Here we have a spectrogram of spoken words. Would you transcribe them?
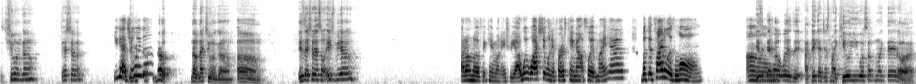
Is chewing gum? That show? you got chewing gum No, no, not chewing gum. Um, is that show that's on HBO? i don't know if it came on hbo we watched it when it first came out so it might have but the title is long um Isn't that how? What is it? I think I just might kill you or something like that. Or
